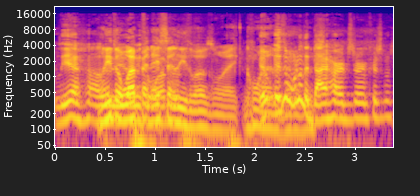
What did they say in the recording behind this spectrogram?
Yeah, uh, Lethal yeah, Weapon. They said Lethal Weapon was like one Isn't one of the die. diehards during Christmas?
